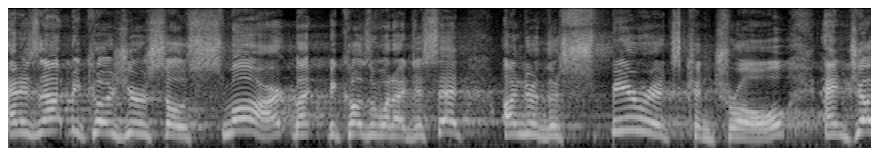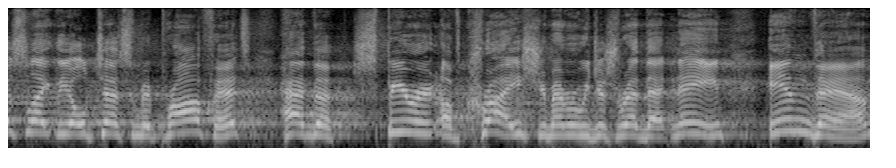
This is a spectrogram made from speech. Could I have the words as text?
And it's not because you're so smart, but because of what I just said, under the Spirit's control. And just like the Old Testament prophets had the Spirit of Christ, you remember we just read that name, in them,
